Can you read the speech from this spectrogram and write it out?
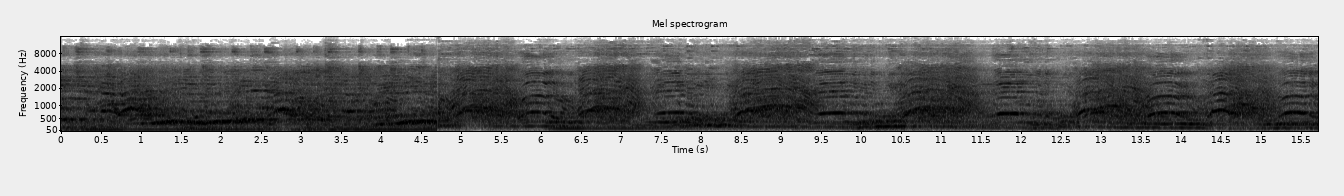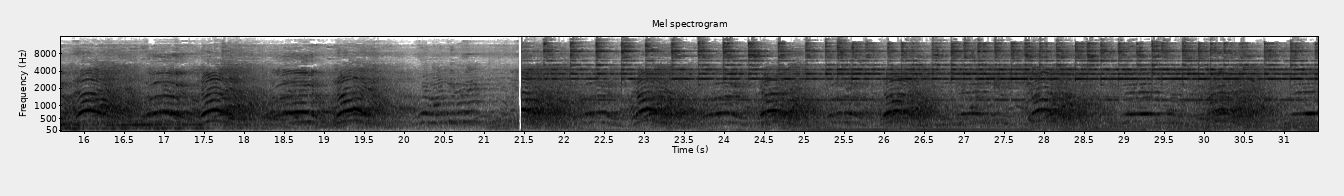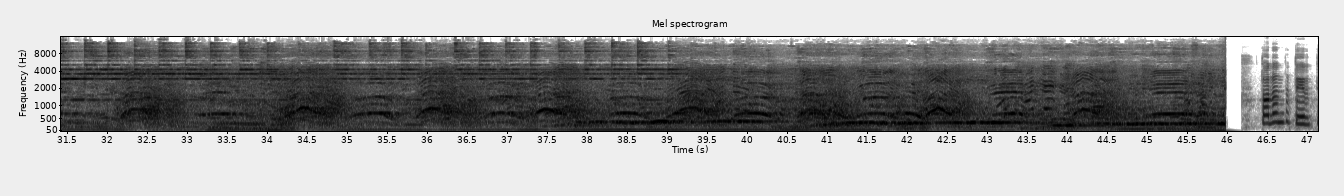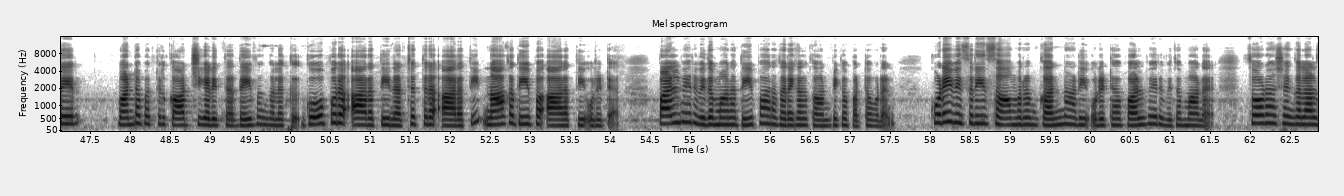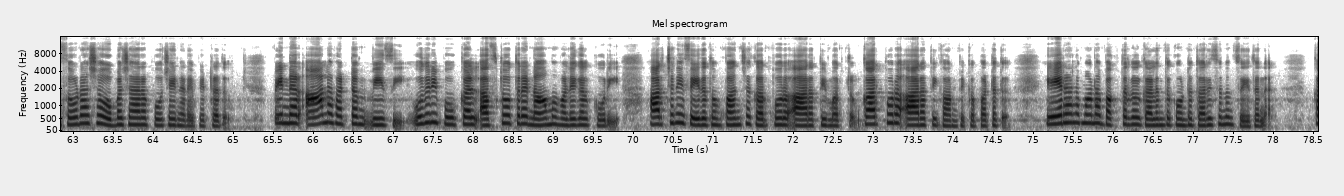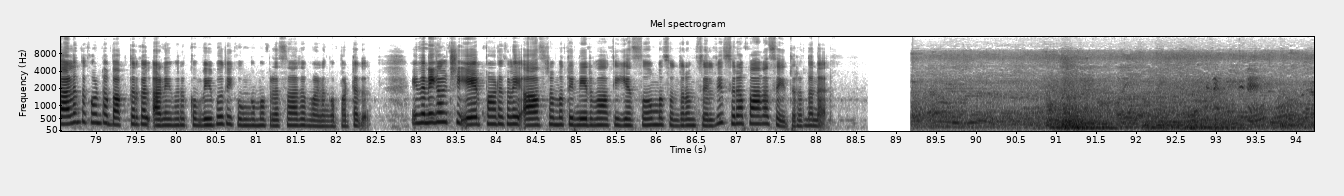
திருத்தேர். மண்டபத்தில் காட்சியளித்த தெய்வங்களுக்கு கோபுர ஆரத்தி நட்சத்திர ஆரத்தி நாகதீப ஆரத்தி உள்ளிட்ட பல்வேறு விதமான தீபாராதனைகள் காண்பிக்கப்பட்டவுடன் குடை விசிறி சாமரம் கண்ணாடி உள்ளிட்ட பல்வேறு விதமான சோடாசங்களால் சோடாச உபசார பூஜை நடைபெற்றது. பின்னர் ஆலவட்டம் வீசி உதிரி பூக்கள் அஷ்டோத்திர நாம வழிகள் கூறி அர்ச்சனை செய்ததும் பஞ்ச கற்பூர ஆரத்தி மற்றும் கற்பூர ஆரத்தி காண்பிக்கப்பட்டது. ஏராளமான பக்தர்கள் கலந்து கொண்டு தரிசனம் செய்தனர். கலந்து கொண்ட பக்தர்கள் அனைவருக்கும் விபூதி குங்கும பிரசாதம் வழங்கப்பட்டது. இந்த நிகழ்ச்சி ஏற்பாடுகளை ஆசிரமத்தின் நிர்வாகிய சோமசுந்தரம் செல்வி சிறப்பாக செய்திருந்தனர்.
